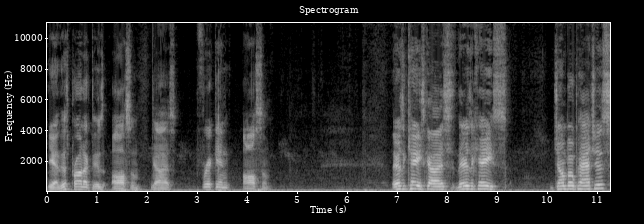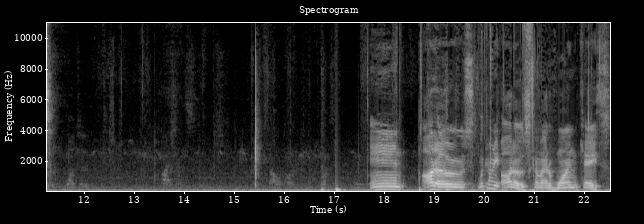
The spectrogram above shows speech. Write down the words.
Yeah, this product is awesome, guys. Freaking awesome. There's a case, guys. There's a case. Jumbo patches. And autos. Look how many autos come out of one case.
